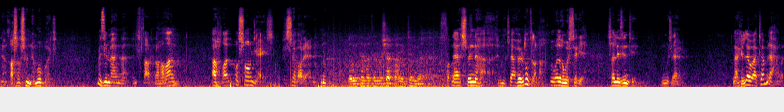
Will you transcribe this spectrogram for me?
أن القصر سنة مو بواجب. مثل ما أن الإفطار في رمضان أفضل والصوم جائز في السفر يعني. لو انتفت المشقة يتم الصلاة. لا السنة المسافر مطلقة وله مستريح صلي ثنتين المسافر. لكن لو أتم لا حرج.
